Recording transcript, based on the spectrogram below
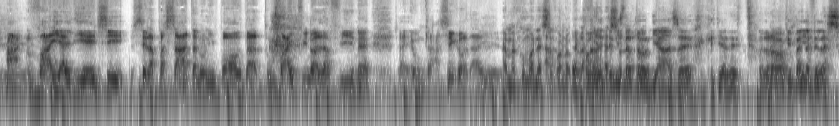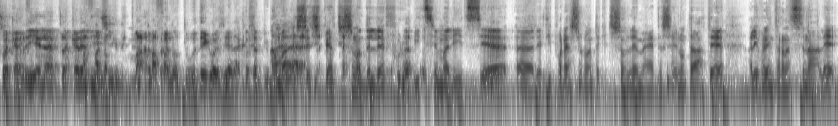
sì. ah, vai al 10, se la passata non importa, tu vai fino alla fine. Cioè, è un classico, dai. Eh, ma come adesso, ah, quando alla fine adesso stato Diase che ti ha detto la roba più bella della sua carriera è placcare il 10. Fanno, ma, ma, fanno tutti così, è la cosa più no, bella. Ma se ci, pensi, ci sono delle furbizie malizie, eh, del tipo adesso, nonostante che ci sono le mete, se notate a livello internazionale,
